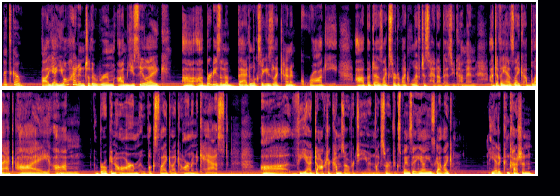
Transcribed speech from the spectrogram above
Let's go. Uh, yeah, you all head into the room. Um, you see like uh, uh Birdie's in a bed. It looks like he's like kind of groggy, uh, but does like sort of like lift his head up as you come in. Uh, definitely has like a black eye, um, broken arm. It looks like like arm in a cast. Uh, the uh, doctor comes over to you and like sort of explains that you know he's got like he had a concussion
